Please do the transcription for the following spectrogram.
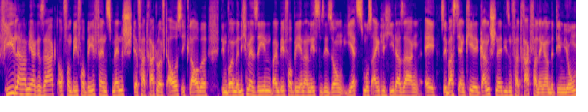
Viele haben ja gesagt, auch von BVB-Fans, Mensch, der Vertrag läuft aus. Ich glaube, den wollen wir nicht mehr sehen beim BVB in der nächsten Saison. Jetzt muss eigentlich jeder sagen, ey, Sebastian Kehl, ganz schnell diesen Vertrag verlängern mit dem Jungen.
